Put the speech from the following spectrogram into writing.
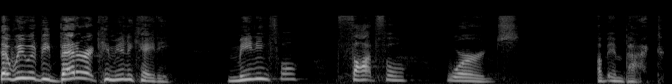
That we would be better at communicating meaningful, thoughtful words of impact.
